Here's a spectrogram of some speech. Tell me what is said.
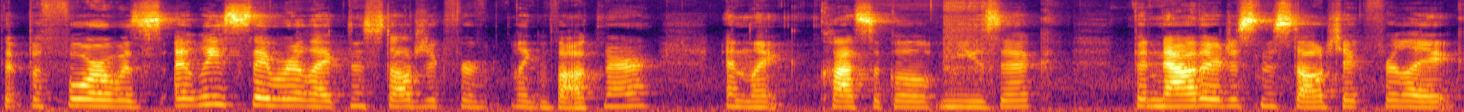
that before was at least they were like nostalgic for like Wagner and like classical music, but now they're just nostalgic for like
